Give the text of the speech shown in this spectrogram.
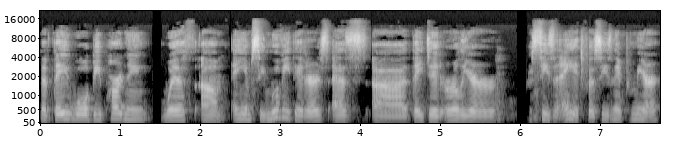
that they will be partnering with um, AMC movie theaters as uh, they did earlier for season 8 for the season 8 premiere.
